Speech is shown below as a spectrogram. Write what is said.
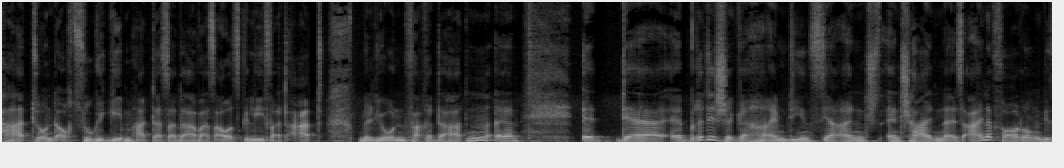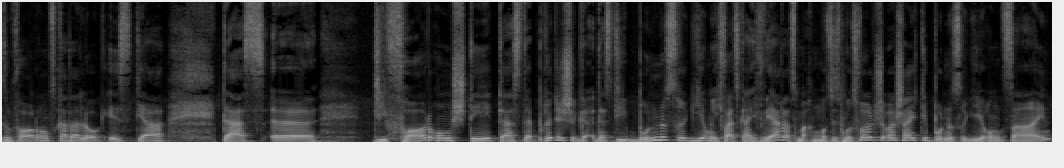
hat und auch zugegeben hat, dass er da was ausgeliefert hat, millionenfache Daten, äh, äh, der äh, britische Geheimdienst ja ein entscheidender ist. Eine Forderung in diesem Forderungskatalog ist ja, dass die Forderung steht, dass der britische, dass die Bundesregierung, ich weiß gar nicht, wer das machen muss, es muss wahrscheinlich die Bundesregierung sein,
